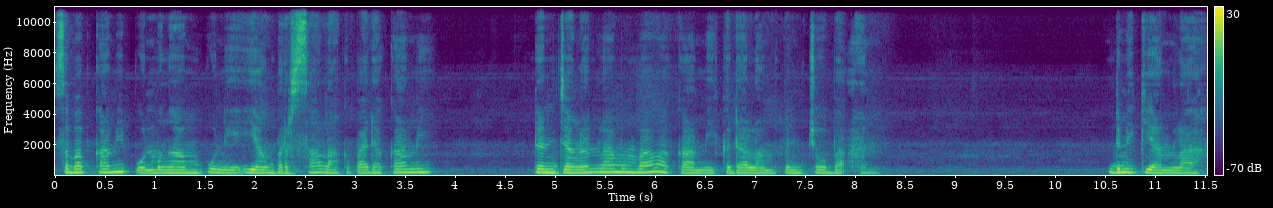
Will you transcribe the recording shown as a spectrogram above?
sebab kami pun mengampuni yang bersalah kepada kami. Dan janganlah membawa kami ke dalam pencobaan. Demikianlah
